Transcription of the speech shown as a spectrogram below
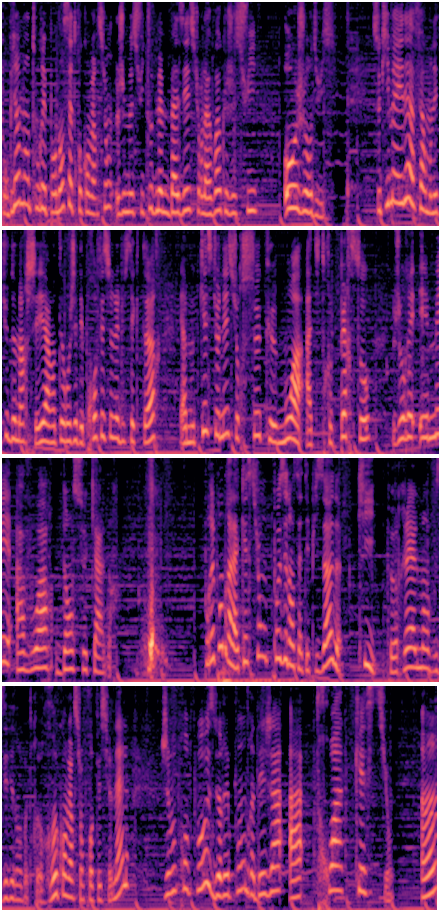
pour bien m'entourer pendant cette reconversion, je me suis tout de même basée sur la voie que je suis aujourd'hui. Ce qui m'a aidé à faire mon étude de marché, à interroger des professionnels du secteur et à me questionner sur ce que moi, à titre perso, j'aurais aimé avoir dans ce cadre. Pour répondre à la question posée dans cet épisode, qui peut réellement vous aider dans votre reconversion professionnelle, je vous propose de répondre déjà à trois questions. 1.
